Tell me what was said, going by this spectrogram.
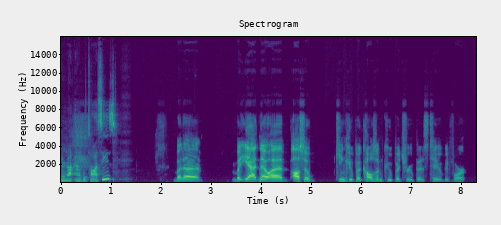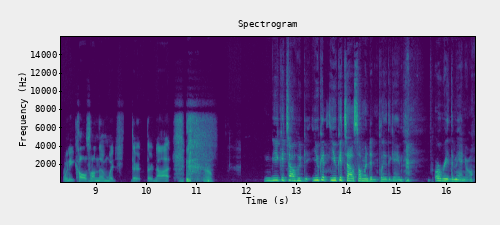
They're not albatrosses. But uh, but yeah, no. Uh, also, King Koopa calls them Koopa Troopas too before when he calls on them, which they're they're not. You could tell who d- you could you could tell someone didn't play the game or read the manual.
